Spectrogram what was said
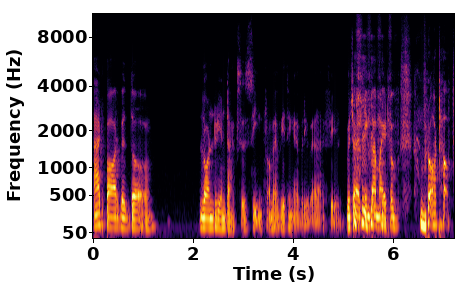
at par with the laundry and taxes scene from everything everywhere i feel which i think i might have brought up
